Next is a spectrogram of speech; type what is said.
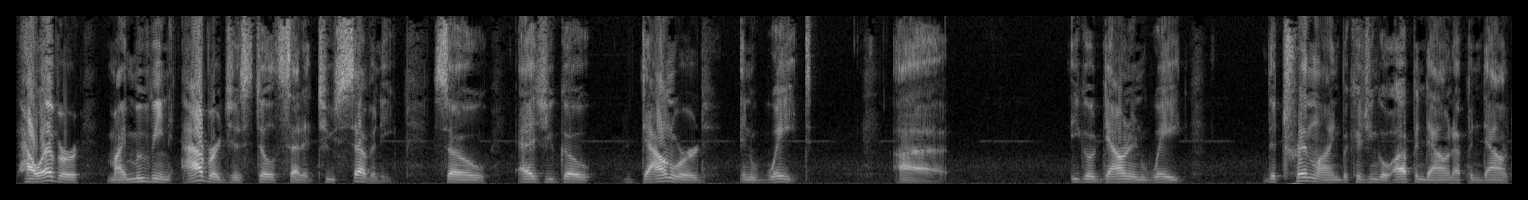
However, my moving average is still set at 270. So as you go downward in weight, uh, you go down in weight, the trend line because you can go up and down, up and down.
